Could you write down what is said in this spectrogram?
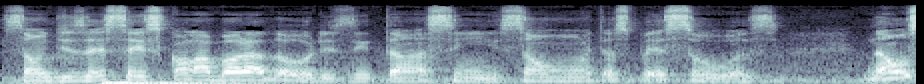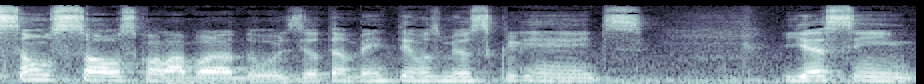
São 16 colaboradores, então assim, são muitas pessoas. Não são só os colaboradores, eu também tenho os meus clientes. E assim,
